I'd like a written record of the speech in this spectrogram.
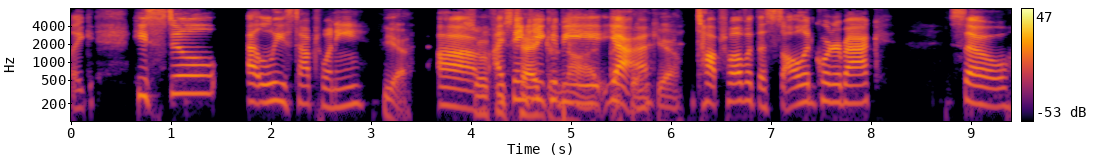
like he's still at least top 20. Yeah. Um, so I think he could be, not, I yeah, think, yeah. top 12 with a solid quarterback. So,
